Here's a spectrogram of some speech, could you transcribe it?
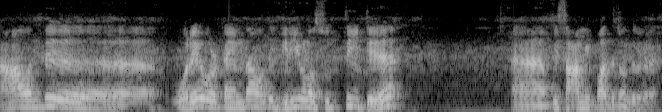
நான் வந்து ஒரே ஒரு டைம் தான் வந்து கிரிவலம் சுற்றிட்டு போய் சாமி பார்த்துட்டு வந்திருக்கிறேன்.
